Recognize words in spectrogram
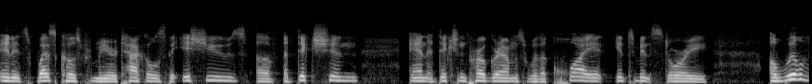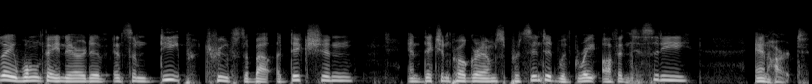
in its West Coast premiere, tackles the issues of addiction and addiction programs with a quiet, intimate story, a will they, won't they narrative, and some deep truths about addiction and addiction programs presented with great authenticity and heart.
